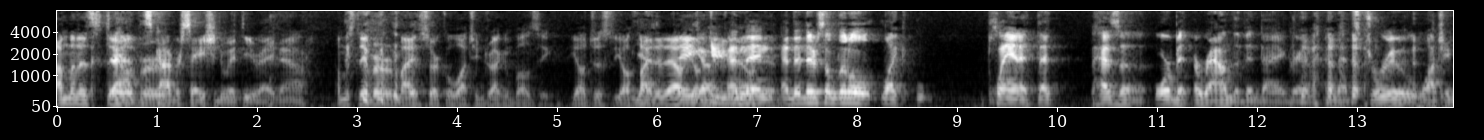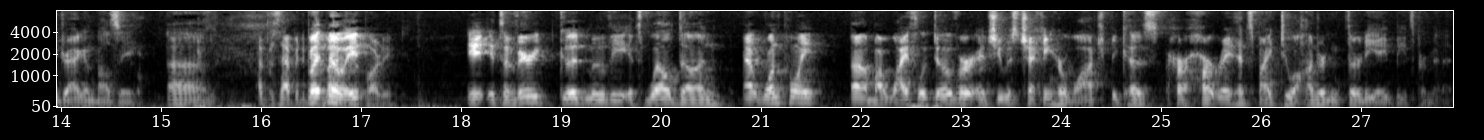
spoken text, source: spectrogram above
I'm gonna to stay have this over. conversation with you right now. I'm gonna stay over my circle watching Dragon Ball Z. Y'all just y'all fight it out. There you go. keep And it then and then there's a little like planet that has a orbit around the Venn diagram, and that's Drew watching Dragon Ball Z. Um, I'm just happy to be but invited no, to it- the party. It, it's a very good movie. It's well done. At one point, uh, my wife looked over and she was checking her watch because her heart rate had spiked to 138 beats per minute.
